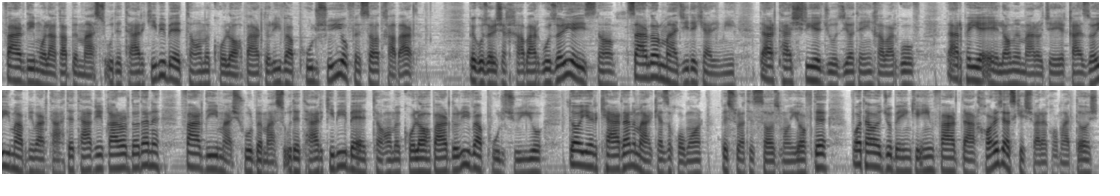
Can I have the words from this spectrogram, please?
فردی ملقب به مسعود ترکیبی به اتهام کلاهبرداری و پولشویی و فساد خبر داد. به گزارش خبرگزاری ایسنا سردار مجید کریمی در تشریح جزئیات این خبر گفت در پی اعلام مراجع قضایی مبنی بر تحت تعقیب قرار دادن فردی مشهور به مسعود ترکیبی به اتهام کلاهبرداری و پولشویی و دایر کردن مرکز قمار به صورت سازمان یافته با توجه به اینکه این فرد در خارج از کشور اقامت داشت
